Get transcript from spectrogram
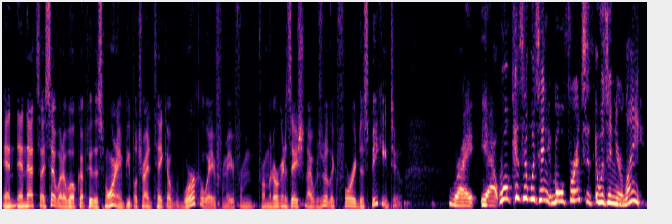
And and that's I said what I woke up to this morning. People trying to take a work away from me from from an organization I was really looking forward to speaking to. Right. Yeah. Well, because it was in, well, for instance, it was in your lane,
